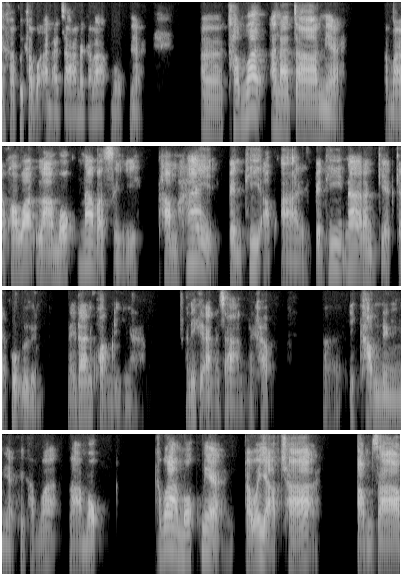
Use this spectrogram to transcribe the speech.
นะครับ คือคำว่าอนาจารกับลามกเนี่ยเอ่อคำว่าอนาจารเนี่ย หมายความว่าลามกหน้าบัดสีทำให้เป็นที่อับอาย เป็นที่น่ารังเกียจแก่ผู้อื่น ในด้านความดีงาม อันนี้คืออนาจารนะครับอีกคำหนึ่งเนี่ยคือคำว่าลามก คำว่ามกเนี่ยแปลว่าหยาบช้า ต่ำซาม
